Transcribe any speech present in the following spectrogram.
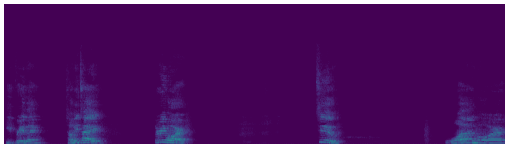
Keep breathing. Tummy tight. Three more. Two. One more.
